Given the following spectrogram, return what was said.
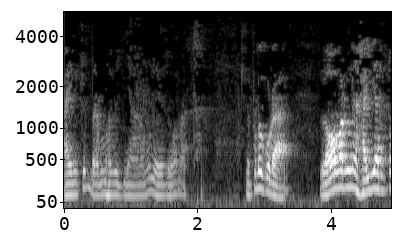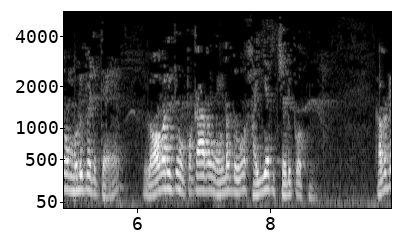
ఆయనకి బ్రహ్మ విజ్ఞానము లేదు అని అర్థం. ఇప్పుడు కూడా లోవర్ని హయ్యర్తో ముడిపెడితే లోవర్కి ఉపకారం ఉండదు హయ్యర్ చెడిపోతుంది. కాబట్టి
